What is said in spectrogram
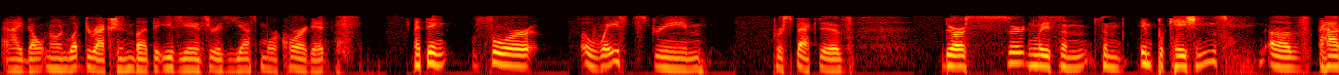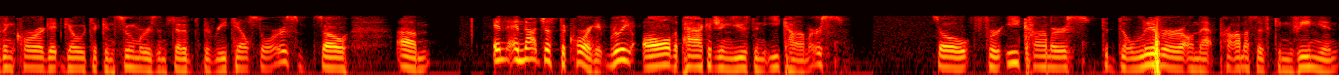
and I don't know in what direction, but the easy answer is yes, more corrugate. I think for a waste stream perspective, there are certainly some some implications of having corrugate go to consumers instead of to the retail stores. So, um, and and not just the corrugate, really all the packaging used in e-commerce. So for e-commerce to deliver on that promise of convenience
